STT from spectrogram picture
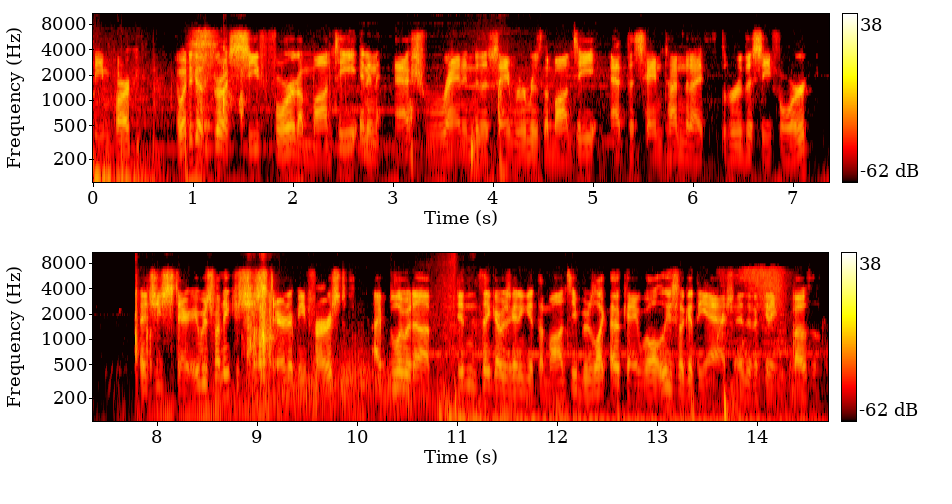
theme park. I went to go throw a C4 at a Monty, and an Ash ran into the same room as the Monty at the same time that I threw the C4. And she stared. It was funny because she stared at me first. I blew it up. Didn't think I was gonna get the Monty, but was like, okay, well at least I'll get the Ash. I ended up getting both of them.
